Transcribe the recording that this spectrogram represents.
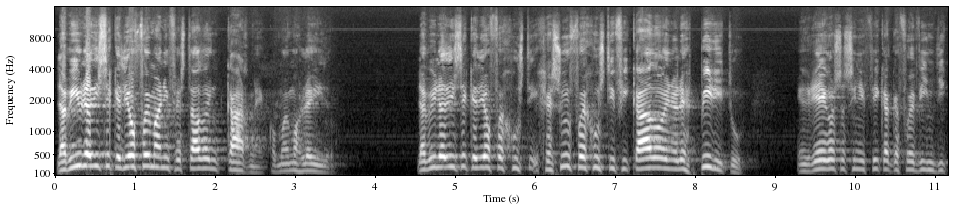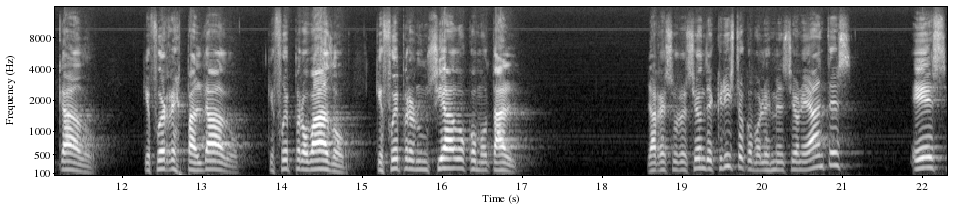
La Biblia dice que Dios fue manifestado en carne, como hemos leído. La Biblia dice que Dios fue Jesús fue justificado en el Espíritu. En griego eso significa que fue vindicado, que fue respaldado, que fue probado, que fue pronunciado como tal. La resurrección de Cristo, como les mencioné antes, es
